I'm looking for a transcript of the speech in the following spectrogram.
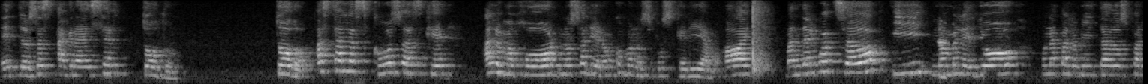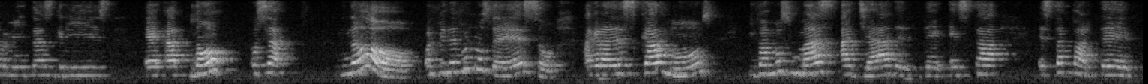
Entonces, agradecer todo, todo, hasta las cosas que a lo mejor no salieron como nosotros queríamos. Ay, mandé el WhatsApp y no me leyó una palomita, dos palomitas gris. Eh, ah, no, o sea, no, olvidémonos de eso. Agradezcamos y vamos más allá de, esta, esta parte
